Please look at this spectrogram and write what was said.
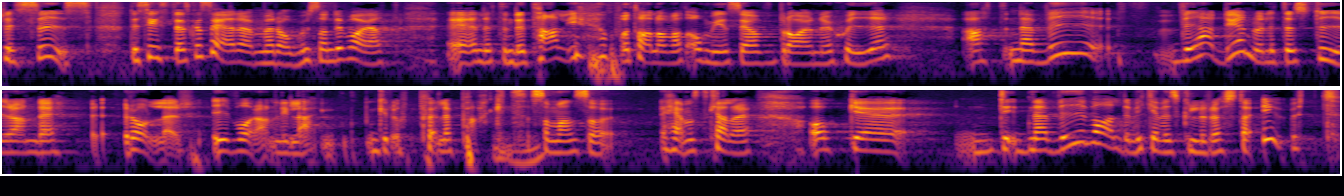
Precis. Det sista jag ska säga där med Robinson det var ju att eh, en liten detalj på tal om att omge sig av bra energier att när vi, vi hade ju ändå lite styrande roller i våran lilla grupp eller pakt mm. som man så hemskt kallar det. Och eh, det, när vi valde vilka vi skulle rösta ut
